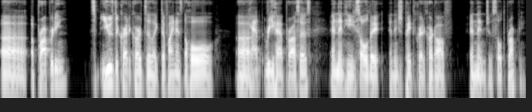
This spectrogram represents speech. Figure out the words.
uh, a property, use the credit card to like to finance the whole uh, Rehab. rehab process, and then he sold it, and then just paid the credit card off, and then just sold the property.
